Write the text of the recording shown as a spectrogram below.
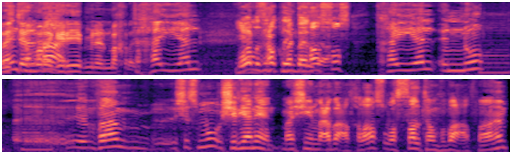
وانت مرة قريب من المخرج. تخيل والله يعني بحكم. التخصص تخيل إنه آه، فاهم؟ شو اسمه شريانين ماشيين مع بعض خلاص وصلتهم في بعض فاهم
